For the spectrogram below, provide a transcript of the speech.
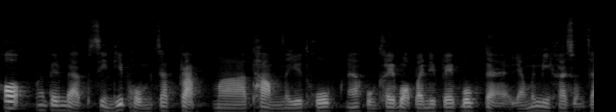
ข้อมันเป็นแบบสิ่งที่ผมจะกลับมาทำใน YouTube นะผมเคยบอกไปใน Facebook แต่ยังไม่มีใครสนใจ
